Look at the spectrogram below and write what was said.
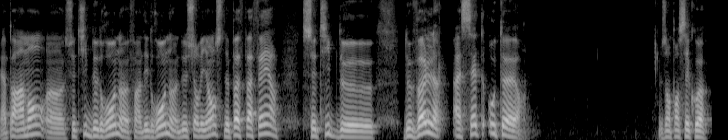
Et apparemment, euh, ce type de drone, enfin des drones de surveillance, ne peuvent pas faire ce type de, vol à cette hauteur. Vous en pensez quoi?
